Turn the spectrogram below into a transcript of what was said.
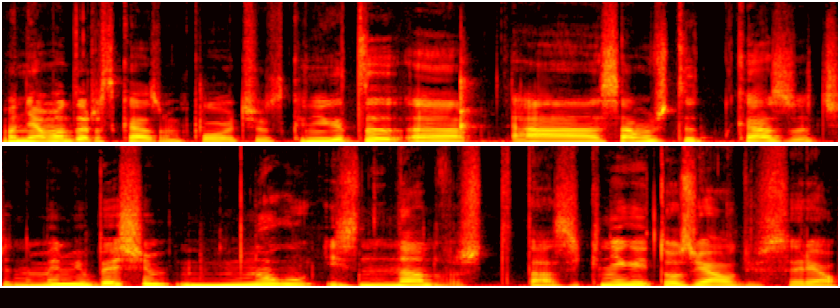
но няма да разказвам повече от книгата, а, а само ще кажа, че на мен ми беше много изненадваща тази книга и този аудиосериал.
